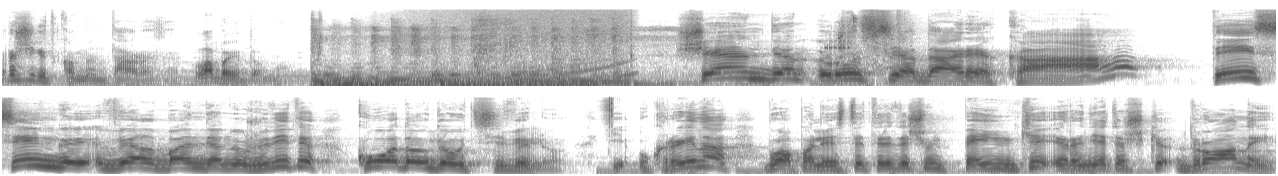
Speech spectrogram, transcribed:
Rašykit komentaruose, labai įdomu. Šiandien Rusija darė ką? Teisingai vėl bandė nužudyti kuo daugiau civilių. Į Ukrainą buvo paleisti 35 iranietiški dronai,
